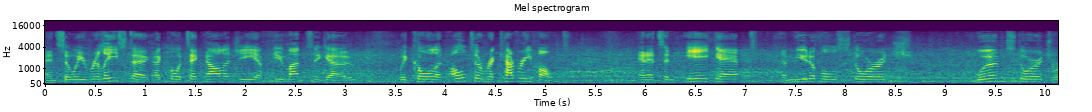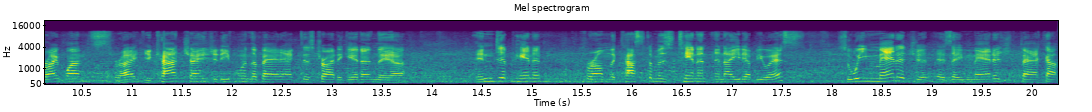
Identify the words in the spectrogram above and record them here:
And so we released a, a core technology a few months ago. We call it Alta Recovery Vault. And it's an air-gapped, immutable storage, worm storage write once, right? You can't change it even when the bad actors try to get in there independent from the customer's tenant in AWS. So we manage it as a managed backup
